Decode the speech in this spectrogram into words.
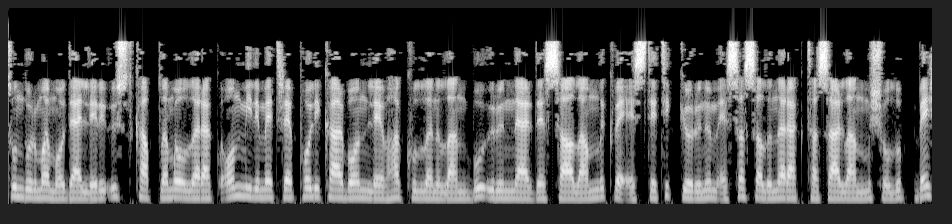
sundurma modelleri üst kaplama olarak 10 mm polikarbon levha kullanılan bu ürünlerde sağlamlık ve estetik görünüm esas alınarak tasarlanmış olup 5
